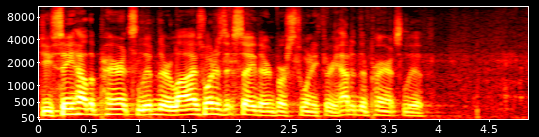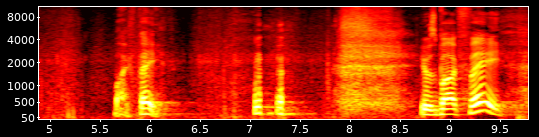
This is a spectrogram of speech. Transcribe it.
Do you see how the parents lived their lives? What does it say there in verse 23? How did their parents live? By faith. It was by faith.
